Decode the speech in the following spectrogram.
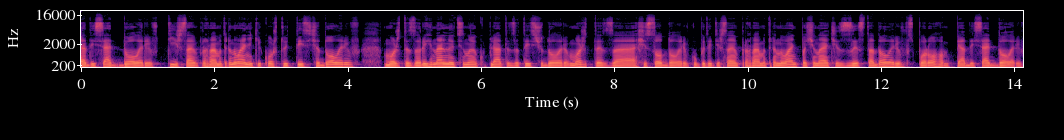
150 доларів ті ж самі програми тренувань, які коштують 1000 доларів. Можете за оригінальною ціною купляти за 1000 доларів, можете за 600 доларів купити ті ж самі програми тренувань, починаючи з 100 доларів з порогом 50 доларів.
